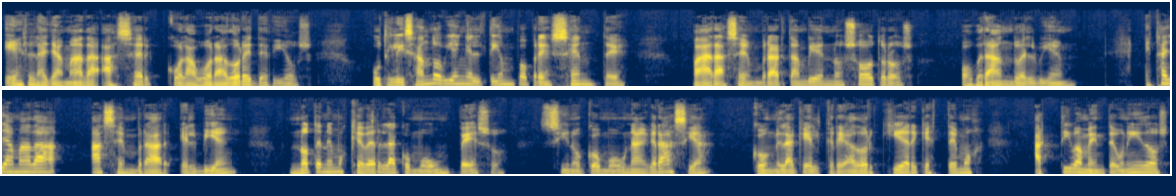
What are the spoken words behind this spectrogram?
es la llamada a ser colaboradores de Dios, utilizando bien el tiempo presente para sembrar también nosotros obrando el bien. Esta llamada a sembrar el bien no tenemos que verla como un peso, sino como una gracia con la que el Creador quiere que estemos activamente unidos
